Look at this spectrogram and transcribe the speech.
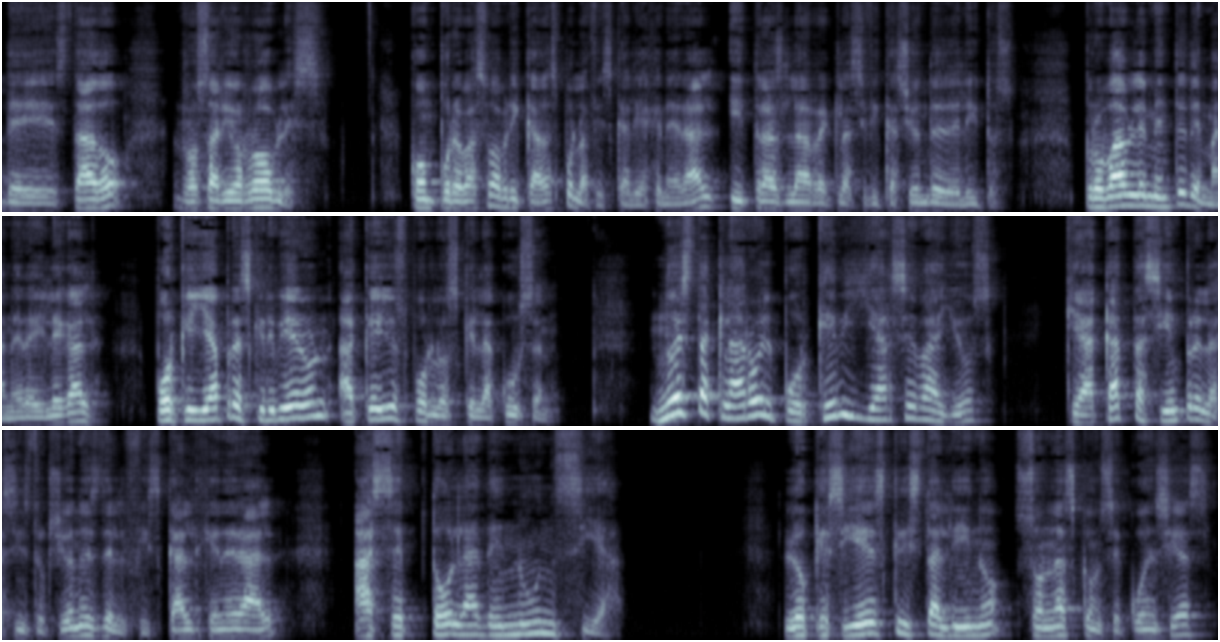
de Estado, Rosario Robles, con pruebas fabricadas por la Fiscalía General y tras la reclasificación de delitos, probablemente de manera ilegal, porque ya prescribieron aquellos por los que la acusan. No está claro el por qué Villar Ceballos, que acata siempre las instrucciones del fiscal general, aceptó la denuncia. Lo que sí es cristalino son las consecuencias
